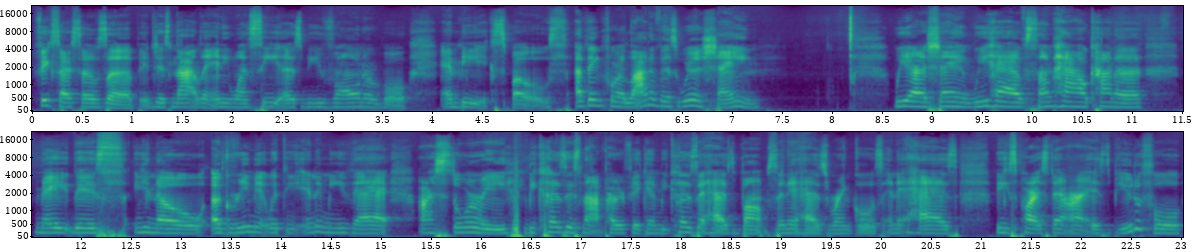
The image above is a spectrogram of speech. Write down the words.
fix ourselves up and just not let anyone see us be vulnerable and be exposed. I think for a lot of us, we're ashamed. We are ashamed. We have somehow kind of made this, you know, agreement with the enemy that our story, because it's not perfect and because it has bumps and it has wrinkles and it has these parts that aren't as beautiful,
